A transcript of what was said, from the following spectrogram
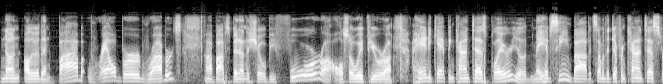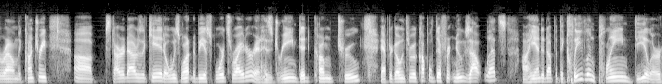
None other than Bob Railbird Roberts. Uh, Bob's been on the show before. Uh, also, if you're a, a, handicapping contest player, you may have seen Bob at some of the different contests around the country. Uh, started out as a kid always wanting to be a sports writer and his dream did come true after going through a couple different news outlets uh, he ended up at the cleveland plain dealer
